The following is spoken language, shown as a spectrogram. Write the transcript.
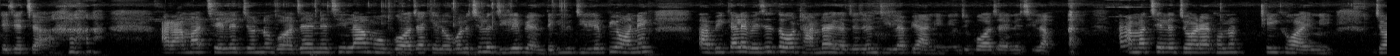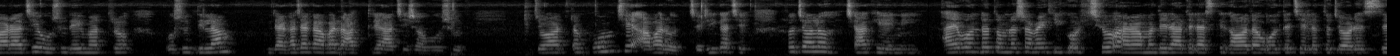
এই যে চা। আর আমার ছেলের জন্য গজা এনেছিলাম। ও গজা খেলো বলেছিল জিলেপি আনতে। কিন্তু জিলেপি অনেক বিকালে বেজে তো ও ঠান্ডা হয়ে গেছে, ওই জন্য জিলাপি আনিনি। ওই যে গজা এনেছিলাম। আর আমার ছেলের জ্বর এখনও ঠিক হয়নি। জ্বর আছে, ওষুধ এইমাত্র ওষুধ দিলাম। দেখা যাক আবার রাত্রে আছে সব ওষুধ। জ্বরটা কমছে, আবার হচ্ছে, ঠিক আছে? তো চলো, চা খেয়ে নিই হাই বন্ধু, তোমরা সবাই কি করছ? আর আমাদের রাতের আজকে খাওয়া দাওয়া বলতে ছেলে তো জ্বর এসছে।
